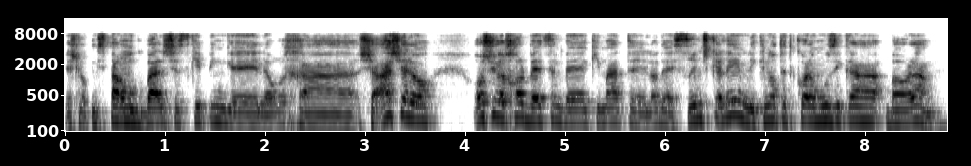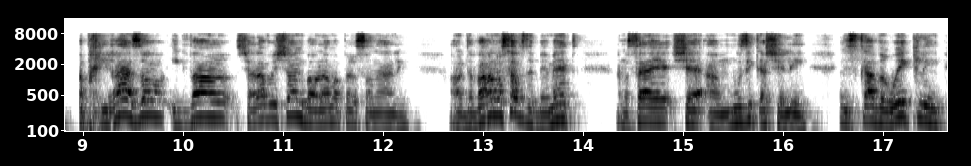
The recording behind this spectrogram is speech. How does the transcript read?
יש לו מספר מוגבל של skipping אה, לאורך השעה שלו, או שהוא יכול בעצם בכמעט, אה, לא יודע, 20 שקלים לקנות את כל המוזיקה בעולם. הבחירה הזו היא כבר שלב ראשון בעולם הפרסונלי. אבל הדבר הנוסף זה באמת הנושא שהמוזיקה שלי, Discover Weekly,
